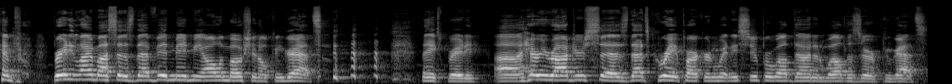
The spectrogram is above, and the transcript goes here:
Brady Lineboss says, that vid made me all emotional. Congrats. Thanks, Brady. Uh, Harry Rogers says, that's great, Parker and Whitney. Super well done and well deserved. Congrats.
